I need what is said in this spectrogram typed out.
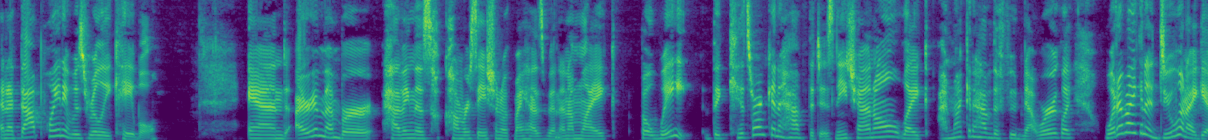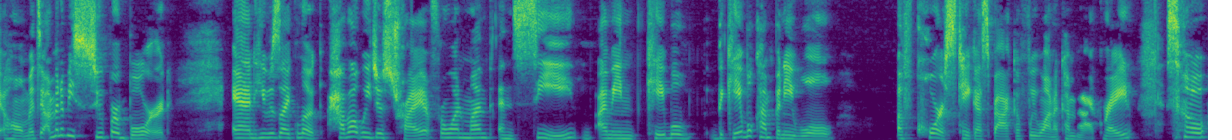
And at that point, it was really cable. And I remember having this conversation with my husband, and I'm like, but wait, the kids aren't going to have the Disney Channel. Like, I'm not going to have the Food Network. Like, what am I going to do when I get home? It's, I'm going to be super bored. And he was like, look, how about we just try it for one month and see? I mean, cable, the cable company will of course take us back if we want to come back, right? So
